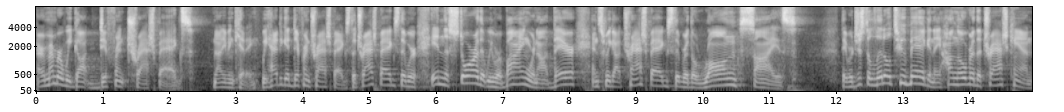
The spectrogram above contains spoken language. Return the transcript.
I remember we got different trash bags. Not even kidding. We had to get different trash bags. The trash bags that were in the store that we were buying were not there, and so we got trash bags that were the wrong size. They were just a little too big and they hung over the trash can.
